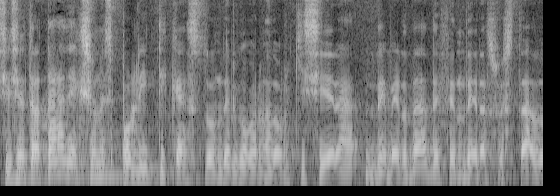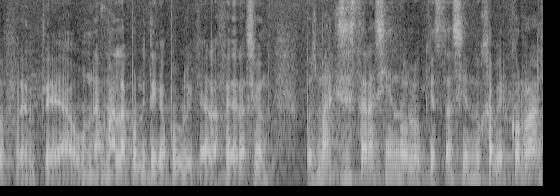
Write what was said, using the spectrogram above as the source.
si se tratara de acciones políticas donde el gobernador quisiera de verdad defender a su Estado frente a una mala política pública de la Federación, pues Márquez estará haciendo lo que está haciendo Javier Corral,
